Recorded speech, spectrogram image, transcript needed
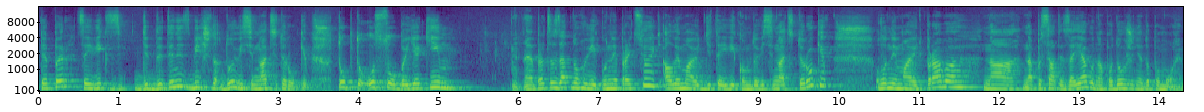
Тепер цей вік дитини збільшено до 18 років. Тобто особи, які е, Працездатного віку не працюють, але мають дітей віком до 18 років. Вони мають право на написати заяву на подовження допомоги.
